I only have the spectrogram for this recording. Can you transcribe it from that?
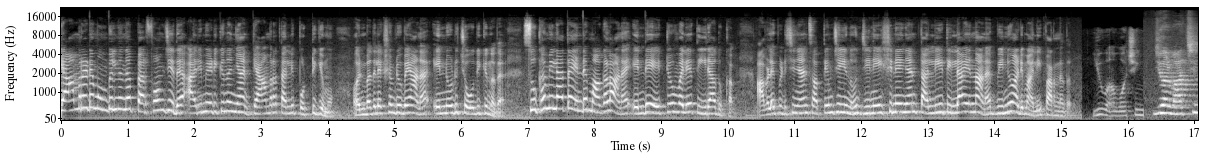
ക്യാമറയുടെ മുമ്പിൽ നിന്ന് പെർഫോം ചെയ്ത് അരിമേടിക്കുന്ന ഞാൻ ക്യാമറ തല്ലി പൊട്ടിക്കുമോ? ഒൻപത് ലക്ഷം രൂപയാണ് എന്നോട് ചോദിക്കുന്നത്. സുഖമില്ലാത്ത എന്റെ മകളാണ് എന്റെ ഏറ്റവും വലിയ തീരാദുഃഖം അവളെ പിടിച്ച് ഞാൻ സത്യം ചെയ്യുന്നു ജിനേഷിനെ ഞാൻ തല്ലിയിട്ടില്ല എന്നാണ് ബിനു അടിമാലി പറഞ്ഞത് You are watching You are watching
